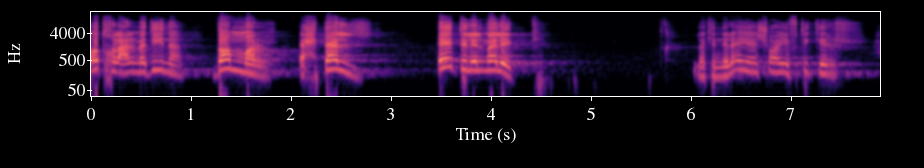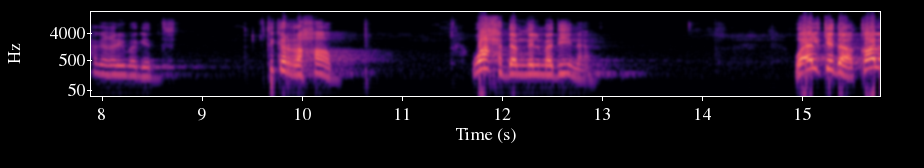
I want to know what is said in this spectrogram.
ادخل على المدينة. دمر احتل اقتل الملك. لكن نلاقي يشوع يفتكر حاجة غريبة جدا. افتكر رحاب واحدة من المدينة. وقال كده قال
